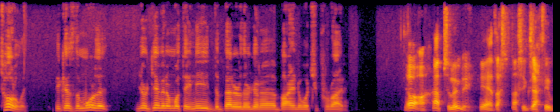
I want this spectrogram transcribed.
Totally, because the more that you're giving them what they need, the better they're going to buy into what you're providing. Oh, absolutely. Yeah, that's that's exactly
